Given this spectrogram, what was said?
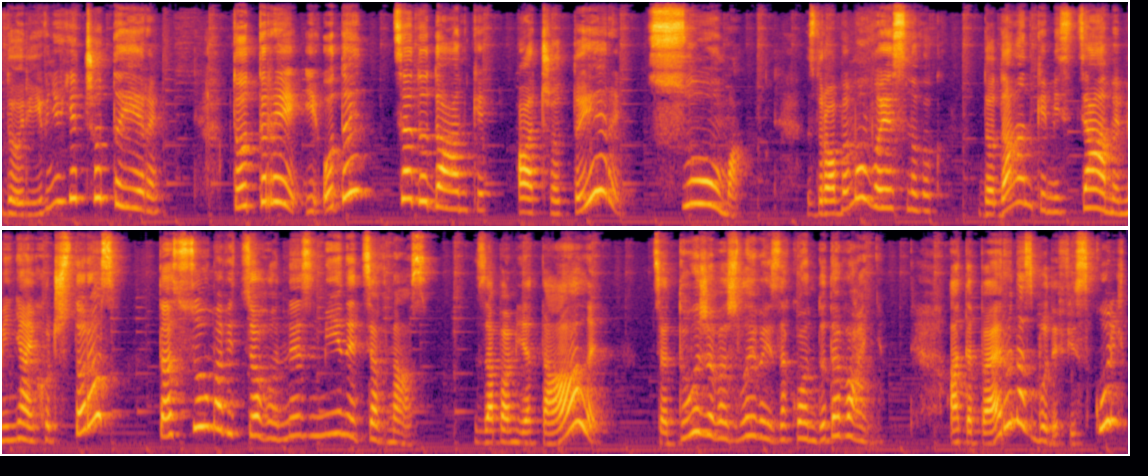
дорівнює 4, то 3 і 1 це доданки, а 4 сума. Зробимо висновок. Доданки місцями міняй хоч сто раз, та сума від цього не зміниться в нас. Запам'ятали? Це дуже важливий закон додавання. А тепер у нас буде фізкульт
